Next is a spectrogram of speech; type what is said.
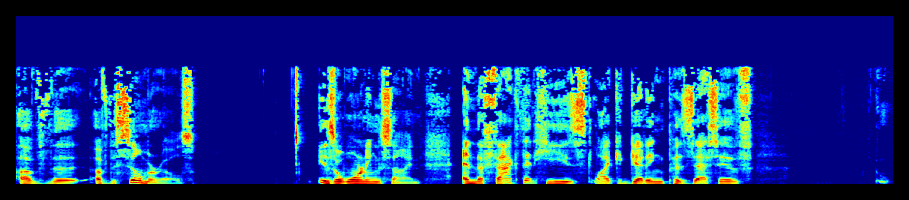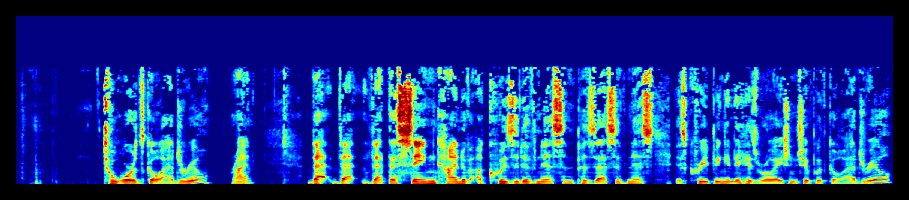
of the of the Silmarils is a warning sign, and the fact that he's like getting possessive towards Galadriel, right? That that that the same kind of acquisitiveness and possessiveness is creeping into his relationship with Galadriel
